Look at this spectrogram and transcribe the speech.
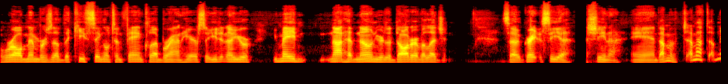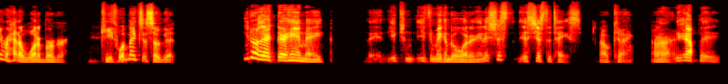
We're all members of the Keith Singleton fan club around here. So you didn't know you're, you may not have known you're the daughter of a legend. So great to see you, Sheena. And I'm, a, I'm, I've never had a Whataburger. Keith, what makes it so good? You know, they're, they're handmade. You can, you can make them to order and it's just, it's just the taste. Okay. All right. You have to,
